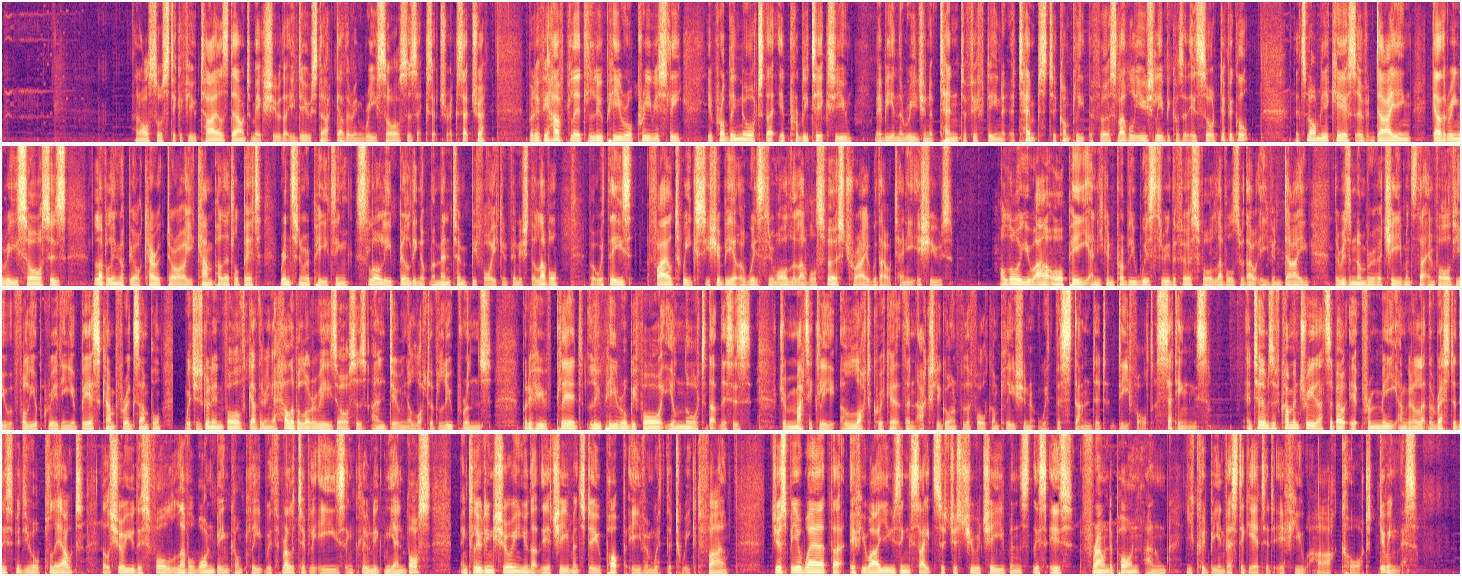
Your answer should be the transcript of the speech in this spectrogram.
And also stick a few tiles down to make sure that you do start gathering resources etc etc but if you have played loop hero previously you probably note that it probably takes you maybe in the region of 10 to 15 attempts to complete the first level usually because it is so difficult it's normally a case of dying gathering resources leveling up your character or your camp a little bit, rinsing and repeating, slowly building up momentum before you can finish the level. But with these file tweaks, you should be able to whiz through all the levels first try without any issues. Although you are OP and you can probably whiz through the first four levels without even dying, there is a number of achievements that involve you fully upgrading your base camp, for example, which is going to involve gathering a hell of a lot of resources and doing a lot of loop runs. But if you've played Loop Hero before, you'll note that this is dramatically a lot quicker than actually going for the full completion with the standard default settings. In terms of commentary, that's about it from me. I'm going to let the rest of this video play out. It'll show you this full level 1 being complete with relatively ease, including the end boss, including showing you that the achievements do pop even with the tweaked file. Just be aware that if you are using sites such as True Achievements, this is frowned upon and you could be investigated if you are caught doing this.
